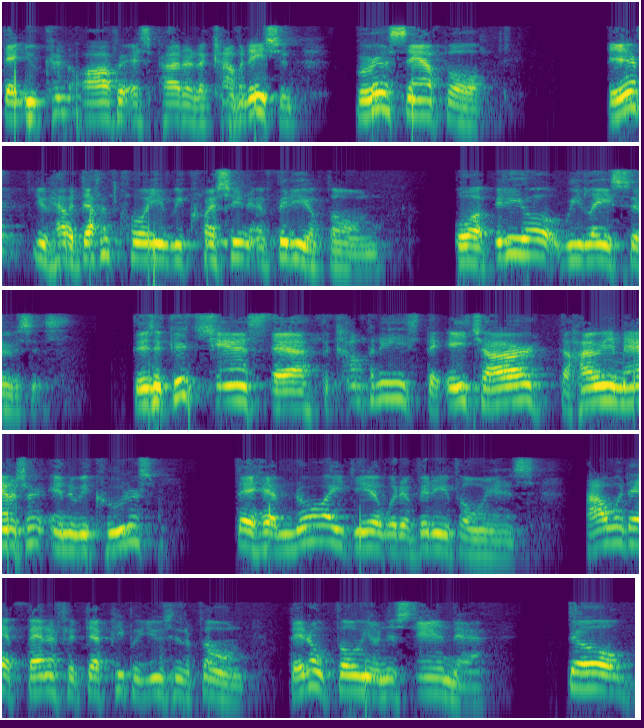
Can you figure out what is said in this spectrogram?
that you can offer as part of the accommodation. For example, if you have a deaf employee requesting a video phone or video relay services, there's a good chance that the companies, the HR, the hiring manager, and the recruiters, they have no idea what a video phone is. How would that benefit deaf people using the phone? They don't fully understand that. So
